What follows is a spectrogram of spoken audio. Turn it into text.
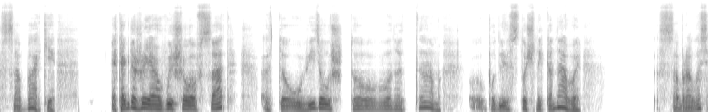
собаки. Когда же я вышел в сад, то увидел, что вон там, подле сточной канавы, собралась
